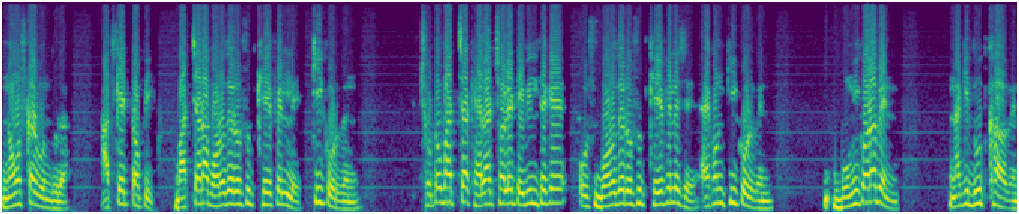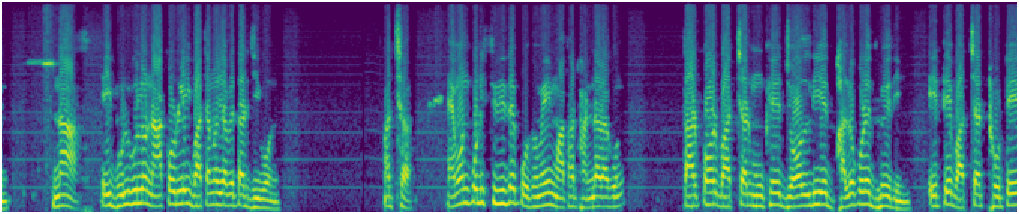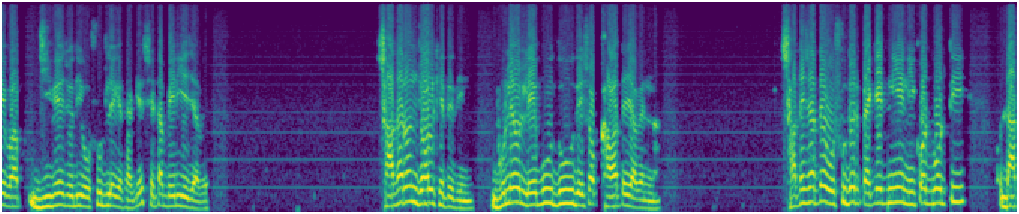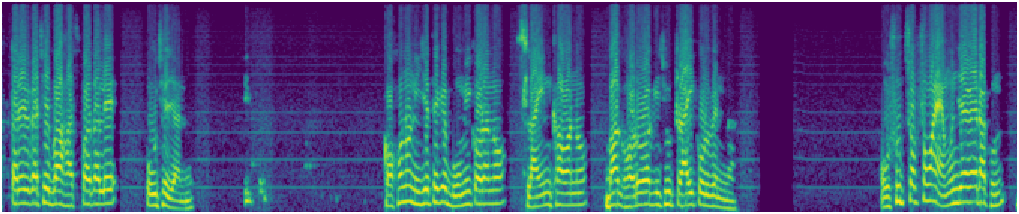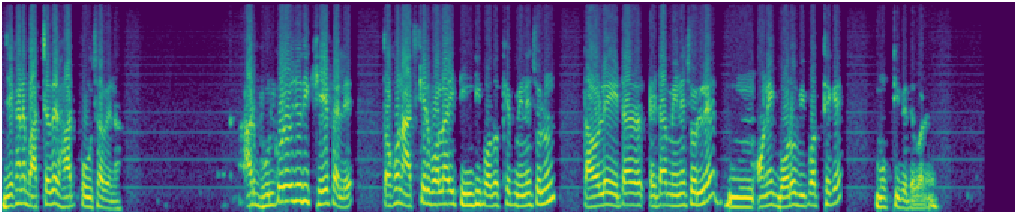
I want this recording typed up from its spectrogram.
নমস্কার বন্ধুরা। আজকের টপিক বাচ্চারা বড়দের ওষুধ খেয়ে ফেললে কি করবেন? ছোট বাচ্চা খেলার ছলে টেবিল থেকে বড়দের ওষুধ খেয়ে ফেলেছে, এখন কি করবেন? বমি করাবেন? নাকি দুধ খাওয়াবেন? না, এই ভুলগুলো না করলেই বাঁচানো যাবে তার জীবন। আচ্ছা এমন পরিস্থিতিতে প্রথমেই মাথা ঠান্ডা রাখুন। তারপর বাচ্চার মুখে জল দিয়ে ভালো করে ধুয়ে দিন। এতে বাচ্চার ঠোঁটে বা জিভে যদি ওষুধ লেগে থাকে, সেটা বেরিয়ে যাবে। সাধারণ জল খেতে দিন। ভুলেও লেবু, দুধ এসব খাওয়াতে যাবেন না। সাথে সাথে ওষুধের প্যাকেট নিয়ে নিকটবর্তী ডাক্তারের কাছে বা হাসপাতালে পৌঁছে যান। কখনো নিজে থেকে বমি করানো, স্লাইন খাওয়ানো বা ঘরোয়া কিছু ট্রাই করবেন না। ওষুধ সবসময় এমন জায়গায় রাখুন যেখানে বাচ্চাদের হাত পৌঁছাবে না। আর ভুল করেও যদি খেয়ে ফেলে, তখন আজকের বলা এই তিনটি পদক্ষেপ মেনে চলুন। তাহলে এটা এটা মেনে চললে অনেক বড় বিপদ থেকে মুক্তি পেতে পারেন।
